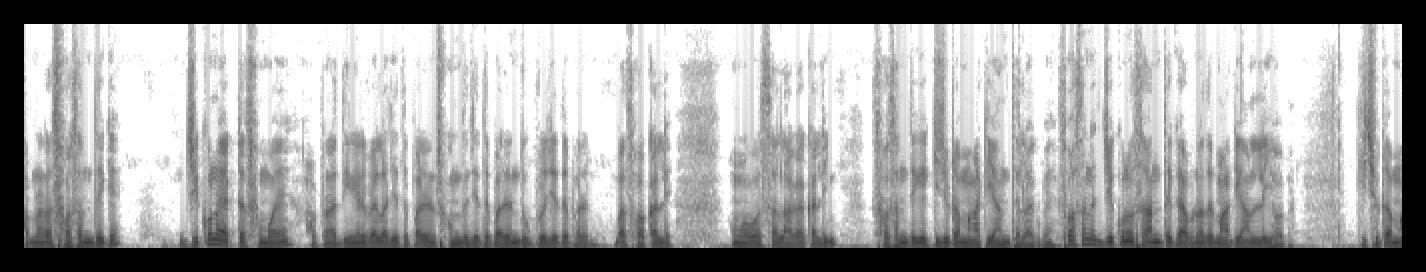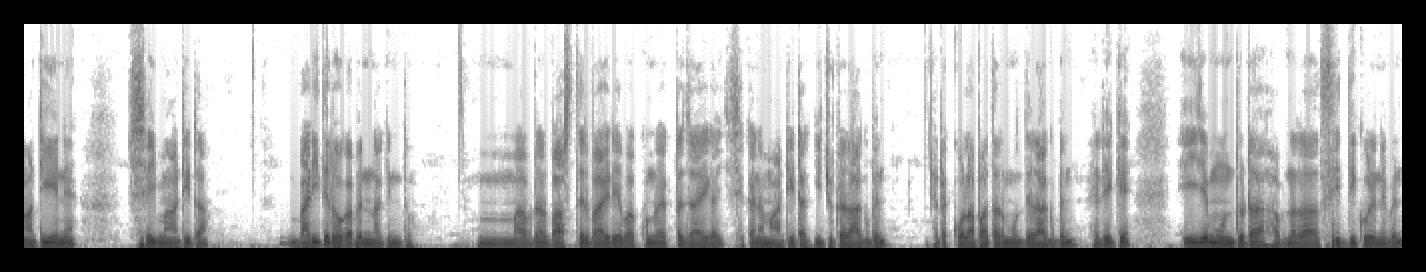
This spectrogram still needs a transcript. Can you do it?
আপনারা শ্মশান থেকে যে কোনো একটা সময়ে আপনারা দিনের বেলা যেতে পারেন, সন্ধ্যে যেতে পারেন, দুপুরে যেতে পারেন বা সকালে অমাবস্যা লাগাকালীন শ্মশান থেকে কিছুটা মাটি আনতে লাগবে। শ্মশানের যে কোনো স্থান থেকে আপনাদের মাটি আনলেই হবে। কিছুটা মাটি এনে সেই মাটিটা বাড়িতে ঢোকাবেন না কিন্তু। আপনার বাস্তের বাইরে বা কোনো একটা জায়গায় সেখানে মাটিটা কিছুটা রাখবেন, একটা কলা পাতার মধ্যে রাখবেন, রেখে এই যে মন্ত্রটা আপনারা সিদ্ধি করে নেবেন,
